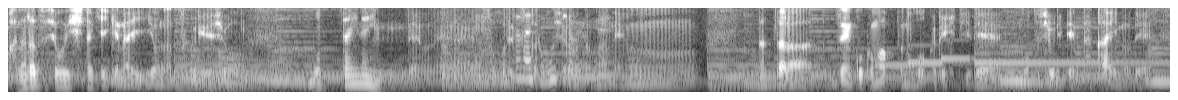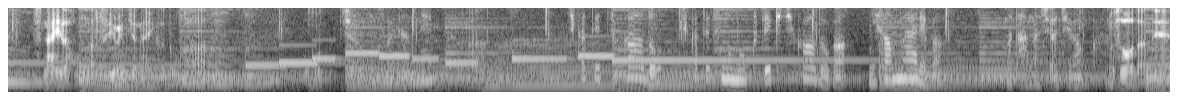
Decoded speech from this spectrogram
必ず消費しなきゃいけないような作りでしょ。もったいないんだよね。ねそこで使っちゃうのがもったいないと思っちゃうね。うん。だったら全国マップの目的地でうん。もっと勝利点高いので、うん。繋いだ方が強いんじゃないかとか思っちゃう。そうやね。ん。だよな地下鉄カード地下鉄の目的地カードが23枚あればまた話は違うんかな。そうだね。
